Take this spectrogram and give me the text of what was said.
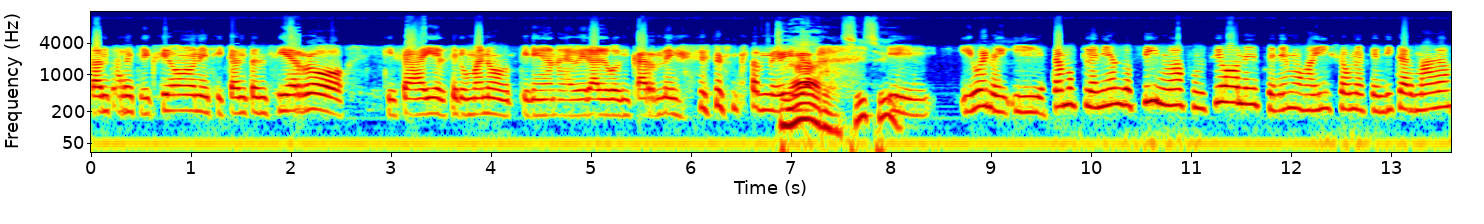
tantas restricciones y tanto encierro, quizás ahí el ser humano tiene ganas de ver algo en carne, en carne claro, sí, sí. Y, y bueno, y estamos planeando, sí, nuevas funciones, tenemos ahí ya una agendita armada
